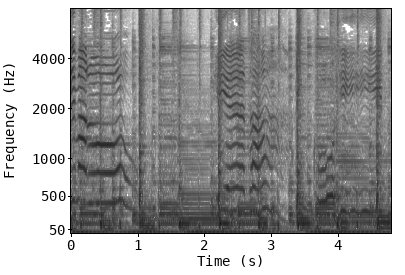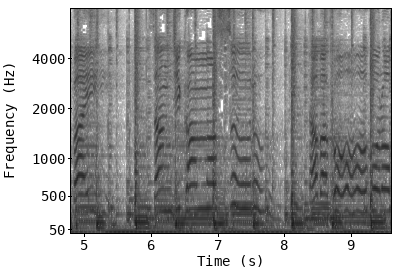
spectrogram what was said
始まる。冷えたコーヒー一杯。3時間も過ぎタバコ五六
